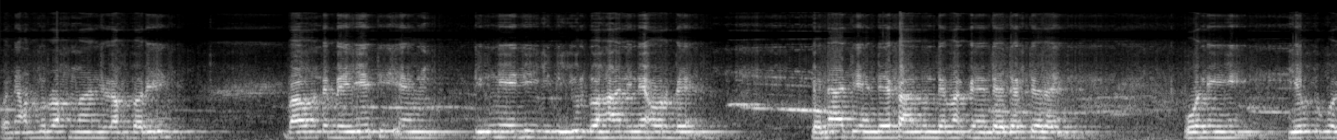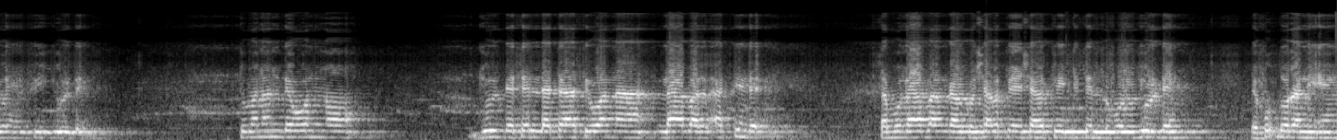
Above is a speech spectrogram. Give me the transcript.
woni abdourahmani l ahdari ɓawonde ɓe yeeti en ɗin neediji ɗi julɗo hani ne orde ɓe naati e nde fandunde maɓɓe e nde deftere. Woni yewtugol en fi julɗe tuma noon nde wonno julɗe sellata si wona laaɓal attinde. Sabu laaɓal ngal ko charte e sartuji sellugol julɗe ɓe fuɗɗorani en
